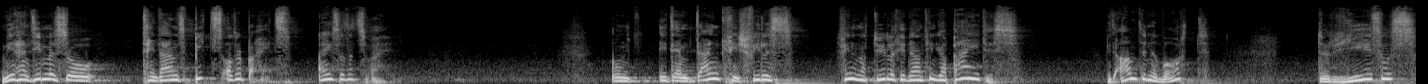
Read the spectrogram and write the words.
Wir haben immer so Tendenz Bits oder Bytes. Eins oder zwei. Und in dem Denken ist vieles, viel natürlicher in ja beides. Mit anderen Worten, durch Jesus,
